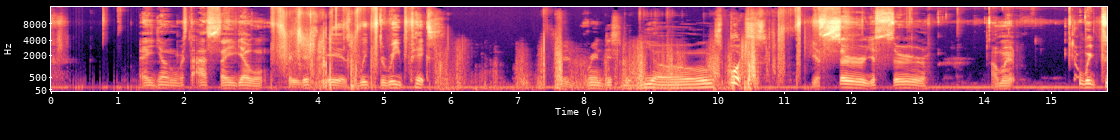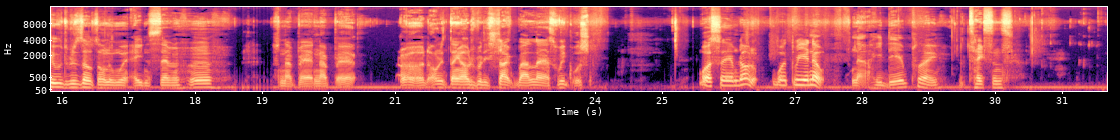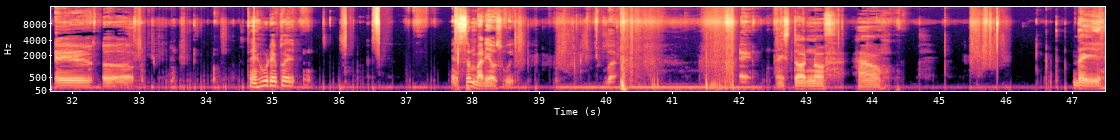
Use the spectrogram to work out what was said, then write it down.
A Young, Mr. I Say Yo, and this is week three picks. The rendition of Young Sports. Yes, sir, yes, sir. I went week two, the results only went eight and seven. It's not bad, not bad. Uh, the only thing I was really shocked by last week was boy Sam Darnold, boy three and zero. Now he did play the Texans and uh, damn, who they play? And somebody else week, but hey, they starting off how they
